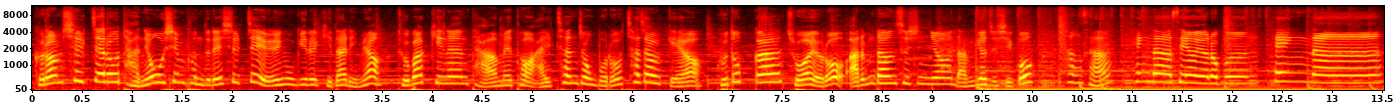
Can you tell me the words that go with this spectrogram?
그럼 실제로 다녀오신 분들의 실제 여행 후기를 기다리며 두 바퀴는 다음에 더 알찬 정보로 찾아올게요. 구독과 좋아요로 아름다운 수신료 남겨주시고 항상 행나하세요 여러분 행나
